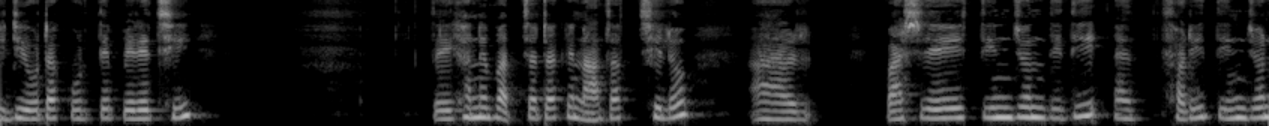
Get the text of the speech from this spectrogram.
ভিডিওটা করতে পেরেছি। তো এখানে বাচ্চাটাকে নাচাচ্ছিল আর পাশে তিনজন দিদি সরি তিনজন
